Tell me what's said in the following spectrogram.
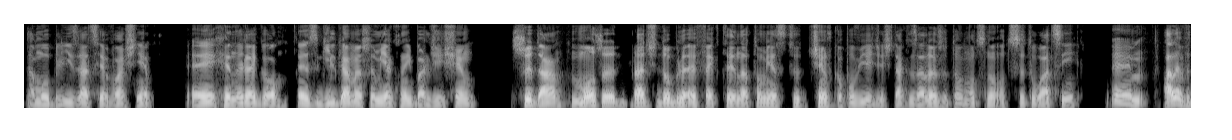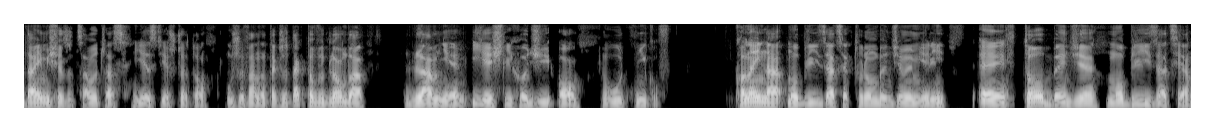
ta mobilizacja właśnie Henry'ego z Gilgameszem jak najbardziej się przyda, może dać dobre efekty, natomiast ciężko powiedzieć, tak? Zależy to mocno od sytuacji, ale wydaje mi się, że cały czas jest jeszcze to używane. Także tak to wygląda dla mnie, jeśli chodzi o łuczników. Kolejna mobilizacja, którą będziemy mieli, e, to będzie mobilizacja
